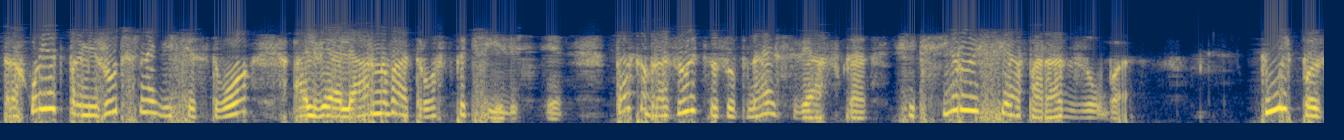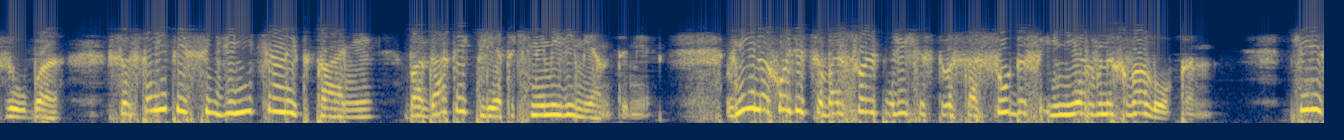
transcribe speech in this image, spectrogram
проходят промежуточное вещество альвеолярного отростка челюсти. Так образуется зубная связка, фиксирующая аппарат зуба. Пульпа зуба состоит из соединительной ткани, богатой клеточными элементами. В ней находится большое количество сосудов и нервных волокон. Через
